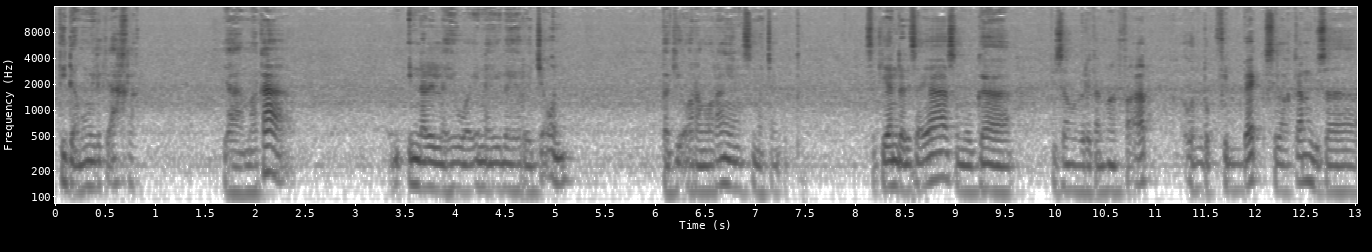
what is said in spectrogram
tidak memiliki akhlak. Ya maka innalillahi wa inna ilaihi rajiun bagi orang-orang yang semacam itu. Sekian dari saya semoga bisa memberikan manfaat. Untuk feedback silahkan bisa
